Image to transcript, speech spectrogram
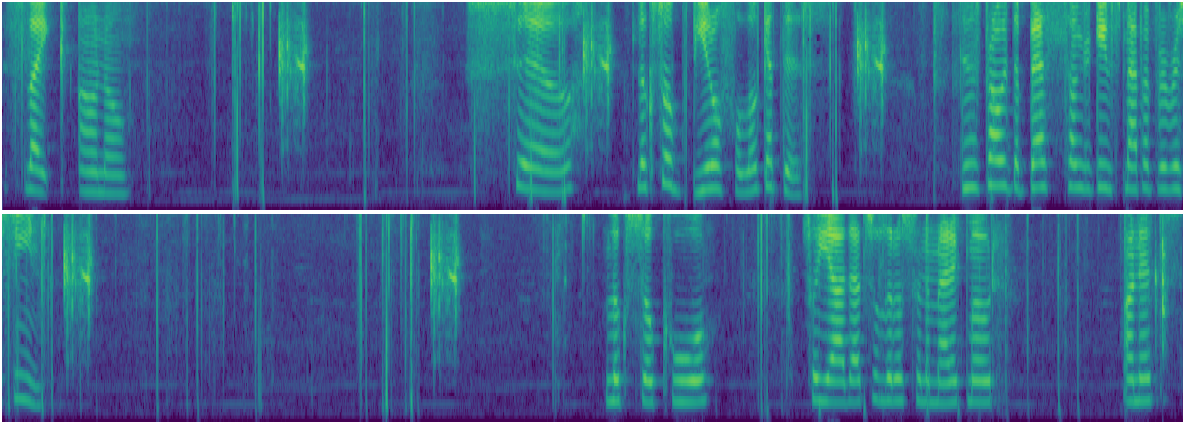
It's like don't know. So looks so beautiful. Look at this. This is probably the best Hunger Games map I've ever seen. Looks so cool. So yeah, that's a little cinematic mode on it.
